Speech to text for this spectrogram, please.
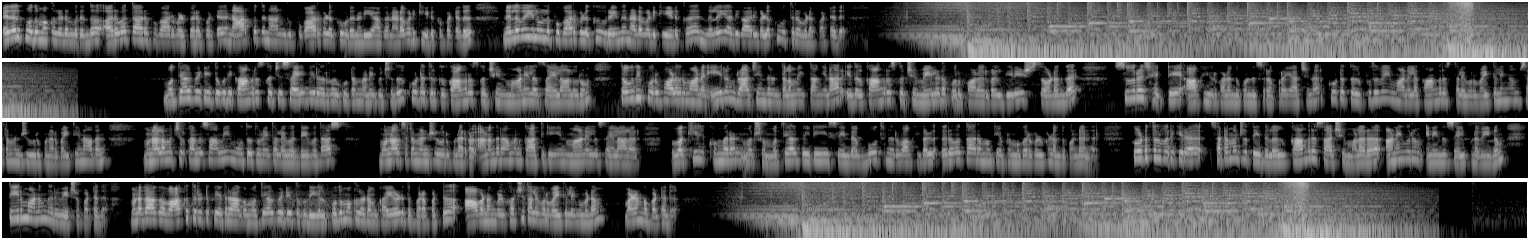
இதில் பொதுமக்களிடமிருந்து அறுபத்தாறு புகார்கள் பெறப்பட்டு நாற்பத்தி நான்கு புகார்களுக்கு உடனடியாக நடவடிக்கை எடுக்கப்பட்டது. நிலுவையில் உள்ள புகார்களுக்கு விரைந்து நடவடிக்கை எடுக்க நிலை அதிகாரிகளுக்கு உத்தரவிடப்பட்டது. முத்தியால்பேட்டை தொகுதி காங்கிரஸ் கட்சி செயல் வீரர்கள் கூட்டம் நடைபெற்றது. கூட்டத்திற்கு காங்கிரஸ் கட்சியின் மாநில செயலாளரும் தொகுதி பொறுப்பாளருமான ஈரம் ராஜேந்திரன் தலைமை தாங்கினார். இதில் காங்கிரஸ் கட்சி மேலிட பொறுப்பாளர்கள் கிரீஷ் சோடங்கர் சூரஜ் ஹெக்டே ஆகியோர் கலந்து கொண்டு சிறப்புரையாற்றினர். கூட்டத்தில் புதுவை மாநில காங்கிரஸ் தலைவர் வைத்திலிங்கம் சட்டமன்ற உறுப்பினர் வைத்தியநாதன் முன்னாள் அமைச்சர் கந்தசாமி மூத்த துணைத் தலைவர் தேவதாஸ் முன்னாள் சட்டமன்ற உறுப்பினர்கள் அனந்தராமன் கார்த்திகேயன் மாநில செயலாளர் வக்கீல் குமரன் மற்றும் முத்தியால்பேட்டையை சேர்ந்த பூத் நிர்வாகிகள் இருபத்தாறு முக்கிய பிரமுகர்கள் கலந்து கொண்டனர். கூட்டத்தில் வருகிற சட்டமன்ற தேர்தலில் காங்கிரஸ் ஆட்சி மலர அனைவரும் இணைந்து செயல்பட வேண்டும். தீர்மானம் நிறைவேற்றப்பட்டது. முன்னதாக வாக்கு திருட்டுக்கு எதிராக முத்தியால்பேட்டை தொகுதியில் பொதுமக்களிடம் கையெழுத்து பெறப்பட்டு ஆவணங்கள் கட்சித் தலைவர் வைத்திலிங்கமிடம் வழங்கப்பட்டது.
